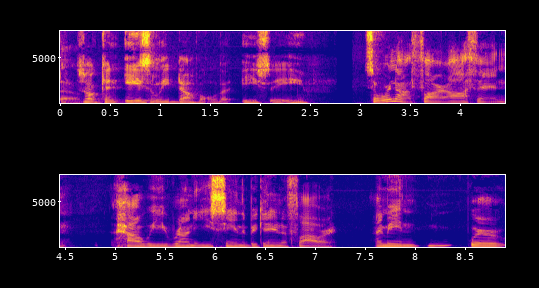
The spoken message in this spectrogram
So, So it can easily double the EC. So we're not far off in how we run EC in the beginning of flower. I mean, we're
